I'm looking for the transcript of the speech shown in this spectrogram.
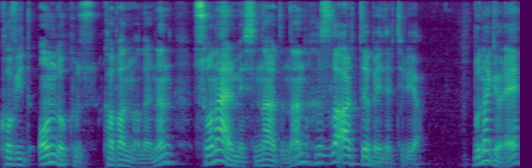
Covid-19 kapanmalarının sona ermesinin ardından hızla arttığı belirtiliyor. Buna göre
